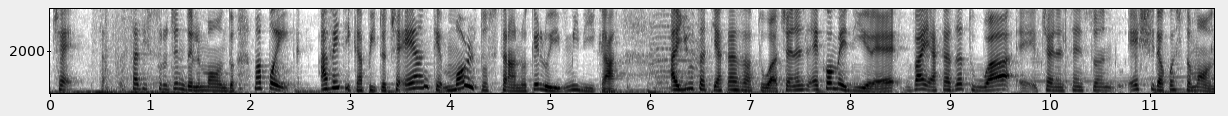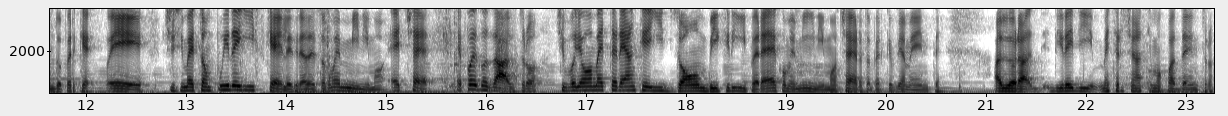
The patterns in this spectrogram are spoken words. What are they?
Cioè, sta, sta, distruggendo il mondo. Ma poi, avete capito? Cioè, è anche molto strano che lui mi dica aiutati a casa tua. Cioè, nel, è come dire, vai a casa tua, e, cioè, nel senso, esci da questo mondo. Perché, eh, ci si mettono pure gli scheletri adesso, come minimo. E c'è. E poi cos'altro? Ci vogliamo mettere anche gli zombie, creeper, eh, come minimo. Certo, perché ovviamente. Allora, direi di metterci un attimo qua dentro.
